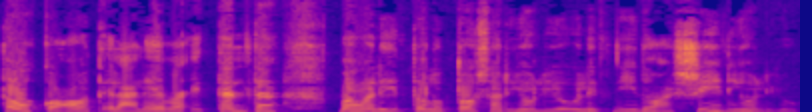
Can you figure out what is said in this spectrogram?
توقعات العلامة الثالثة مواليد 13 يوليو ل 22 يوليو.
